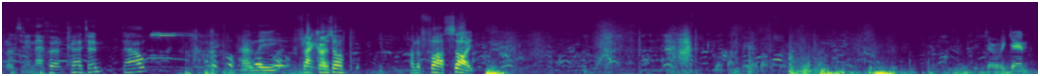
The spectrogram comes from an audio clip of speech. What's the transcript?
Floating in there for Curtin. Down. And the flag goes up on the far side. Fitzgerald again.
